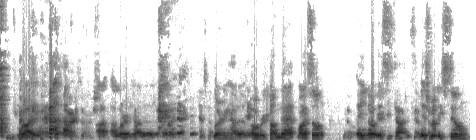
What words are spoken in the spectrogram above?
it. right. Sorry, sorry. I, I learned how to uh, learning how to overcome that myself, No. and you know it's it's really still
